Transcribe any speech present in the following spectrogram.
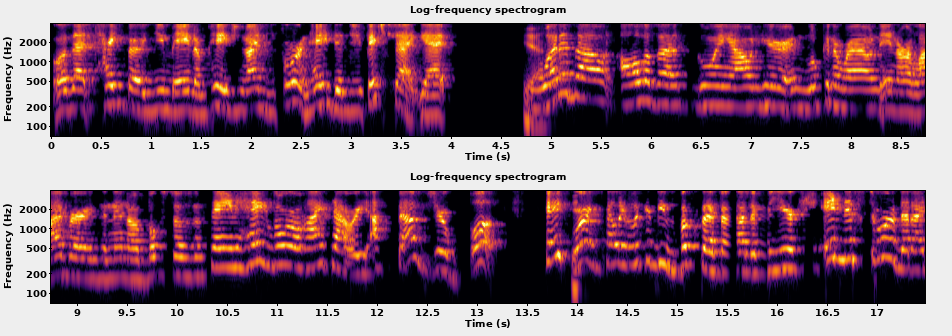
or that typo you made on page 94 and hey did you fix that yet Yeah. what about all of us going out here and looking around in our libraries and in our bookstores and saying hey laurel hightower i found your book Hey, Warren Kelly, look at these books I found over here in this store that I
